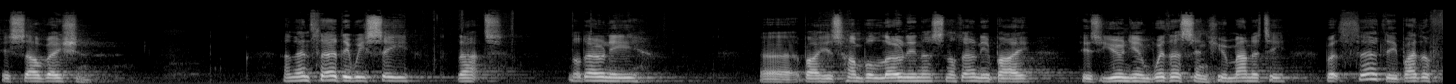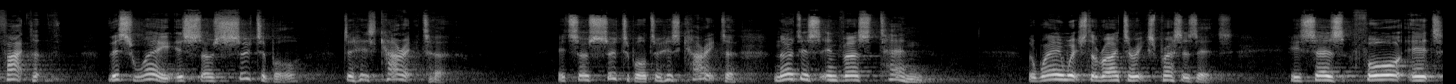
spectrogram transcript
his salvation. And then, thirdly, we see that not only uh, by his humble loneliness, not only by his union with us in humanity, but thirdly, by the fact that this way is so suitable to his character. It's so suitable to his character. Notice in verse 10 the way in which the writer expresses it. He says, For it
